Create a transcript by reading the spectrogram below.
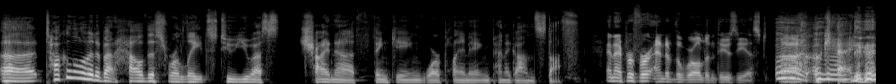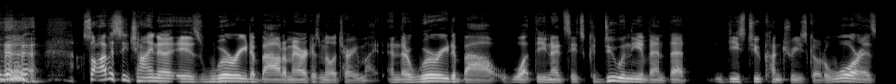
uh, talk a little bit about how this relates to U.S. China thinking, war planning, Pentagon stuff. And I prefer end of the world enthusiast. Mm, Uh, okay. so obviously China is worried about America's military might, and they're worried about what the United States could do in the event that these two countries go to war. As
